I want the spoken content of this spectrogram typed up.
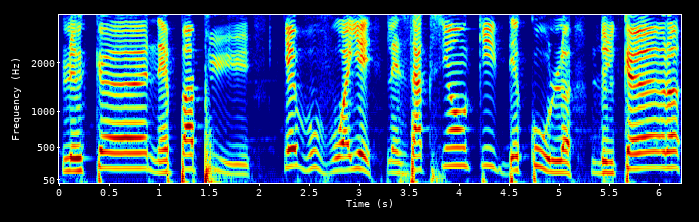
Le cœur n'est pas pur. Et vous voyez les actions qui découlent du cœur.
